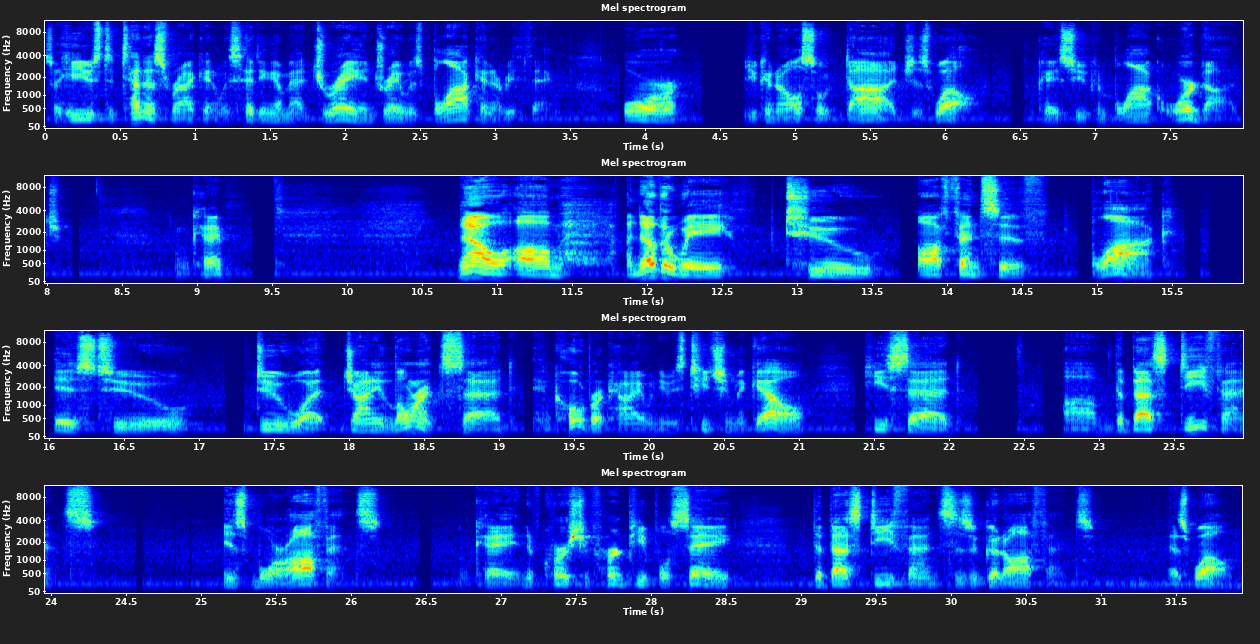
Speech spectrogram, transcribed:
So he used a tennis racket and was hitting him at Dre, and Dre was blocking everything. Or you can also dodge as well. Okay, so you can block or dodge. Okay. Now, um, another way to offensive block is to do what Johnny Lawrence said in Cobra Kai when he was teaching Miguel. He said, um, the best defense is more offense. Okay, and of course, you've heard people say the best defense is a good offense as well.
